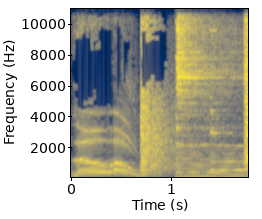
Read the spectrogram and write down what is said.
Lil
